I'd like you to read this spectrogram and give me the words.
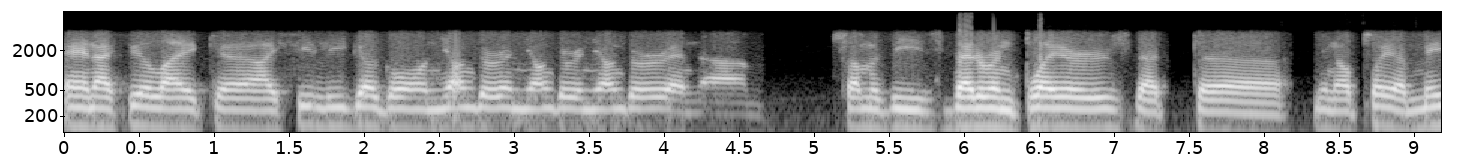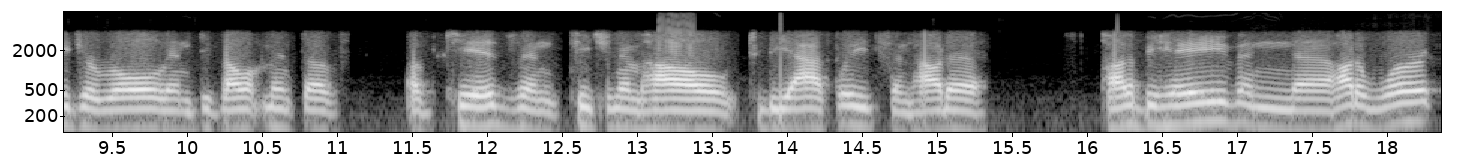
And i feel like uh, i see Liiga going younger and younger and younger. And um some of these veteran players that uh you know play a major role in development of of kids and teaching them how to be athletes and how to how to behave and uh, how to work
